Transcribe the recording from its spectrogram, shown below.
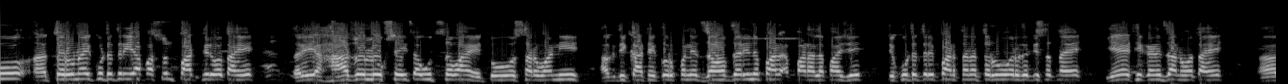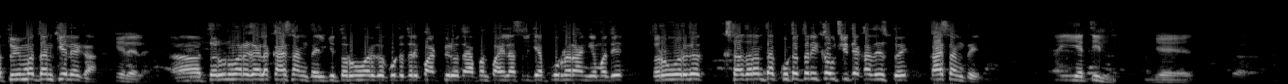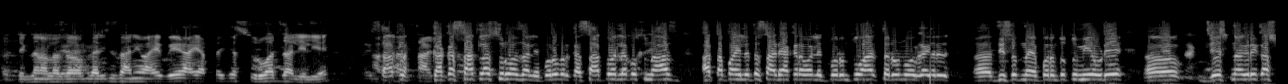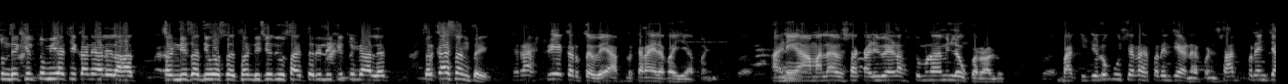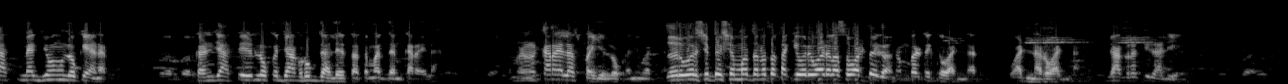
तरुणाई कुठेतरी यापासून पाठ फिरवत आहे. तरी हा जो लोकशाहीचा उत्सव आहे तो सर्वांनी अगदी काटेकोरपणे जबाबदारीने पाडायला पाहिजे. ते कुठेतरी पाडताना तरुण वर्ग दिसत नाही. या ठिकाणी जाणवत आहे. तुम्ही मतदान केलंय का? केलेलं आहे. तरुण वर्गाला काय सांगता येईल की तरुण वर्ग कुठेतरी पाठ फिरवत आहे आपण पाहिलं असेल की या पूर्ण रांगेमध्ये तरुण वर्ग साधारणतः कुठेतरी कवचित एखादा दिसतोय. काय सांगता येईल? नाही, येतील. म्हणजे प्रत्येक जणाला जबाबदारीची जाणीव आहे वेळ आहे आता just सुरुवात झालेली आहे. सातला काका सातला सुरुवात झाली बरोबर का? सात वाजल्यापासून आज आता पाहिलं तर साडे अकरा वाजलेत परंतु आज तरुण वर्ग दिसत नाही. परंतु तुम्ही एवढे ज्येष्ठ नागरिक असून देखील तुम्ही या ठिकाणी आलेला आहात. थंडीचा दिवस आहे थंडीचे दिवस आहेत तरी देखील तुम्ही आलात. तर काय सांगता येईल? राष्ट्रीय कर्तव्य आहे आपलं करायला पाहिजे आपण. आणि आम्हाला सकाळी वेळ असतो म्हणून आम्ही लवकर आलो. बाकीचे लोक उशिरापर्यंत येणार पण सात पर्यंत जास्त मॅक्झिमम लोक येणार. कारण जास्त लोक जागरूक झालेत आता मतदान करायला. करायलाच पाहिजे लोकांनी दरवर्षीपेक्षा मतदानाचा टक्केवारी वाढेल असं वाटतंय का? शंभर टक्के वाढणार वाढणार वाढणार. जागृती झाली.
